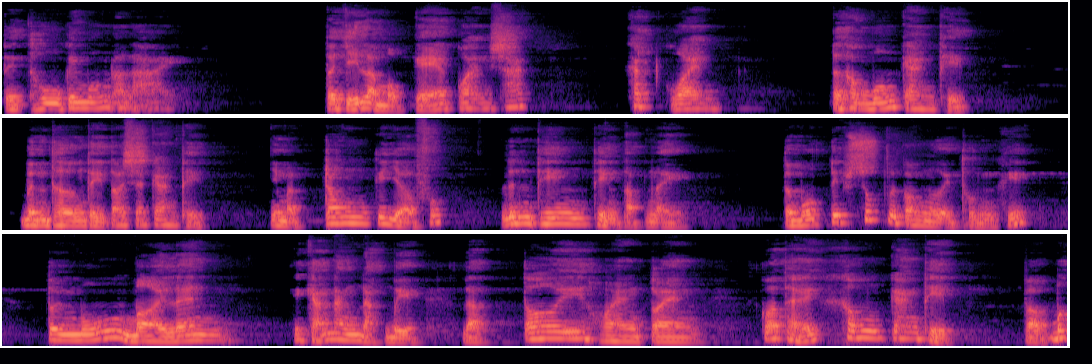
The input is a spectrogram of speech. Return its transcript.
tôi thu cái muốn đó lại. Tôi chỉ là một kẻ quan sát, khách quan. Tôi không muốn can thiệp. Bình thường thì tôi sẽ can thiệp. Nhưng mà trong cái giờ phút linh thiêng thiền tập này tôi muốn tiếp xúc với con người thuần khiết. Tôi muốn mời lên cái khả năng đặc biệt là tôi hoàn toàn có thể không can thiệp vào bất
